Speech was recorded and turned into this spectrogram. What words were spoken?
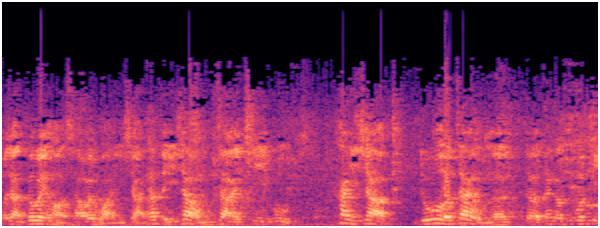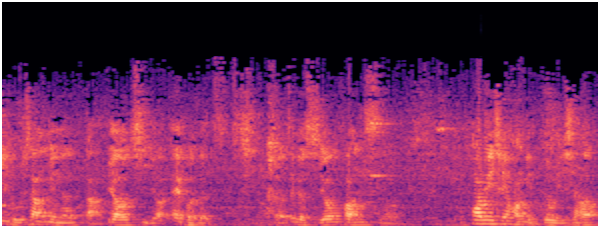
我想各位哈稍微玩一下。那等一下我们再来进一步。看一下如何在我们的那个 Google 地图上面呢打标记啊，App 的呃这个使用方式啊，画面先还给各位一下哈。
